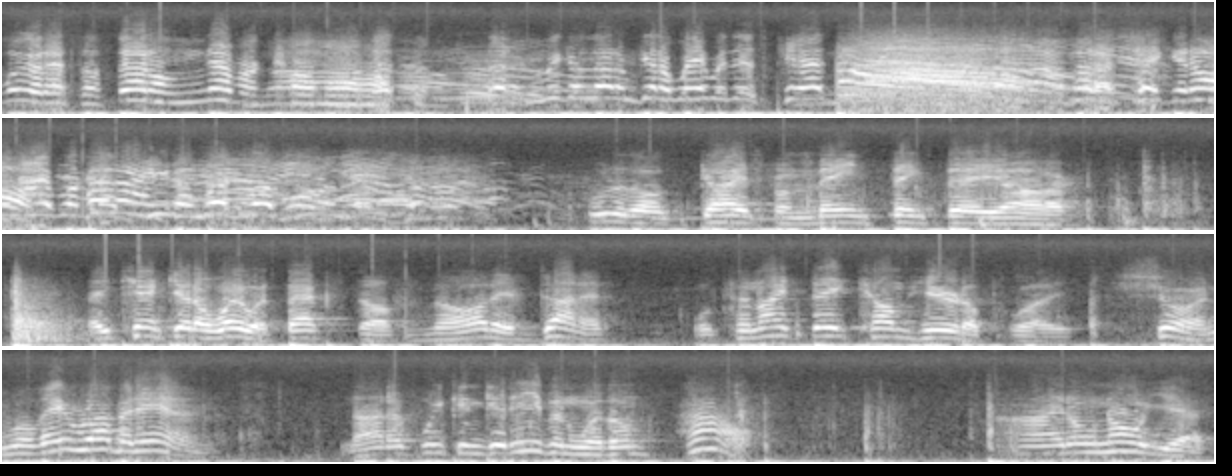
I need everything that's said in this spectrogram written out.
Look at this. That'll never come off. Listen, listen, we can let him get away with this, kid. No! Better take it off. We're going to beat him. We're Who do those guys from Maine think they are? They can't get away with that stuff. No, they've done it. Well, tonight they come here to play. Sure, and will they rub it in? Not if we can get even with them. How? I don't know yet.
